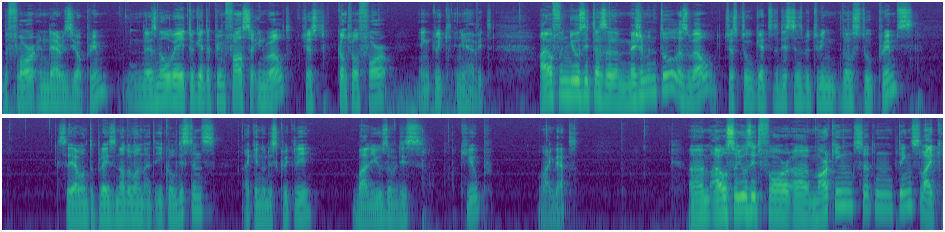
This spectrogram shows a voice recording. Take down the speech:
the floor and there is your prim. There's no way to get the prim faster in world, just Control 4 and click and you have it. I often use it as a measurement tool as well, just to get the distance between those two prims. Say I want to place another one at equal distance. I can do this quickly by the use of this cube, like that. Um, I also use it for uh, marking certain things, like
